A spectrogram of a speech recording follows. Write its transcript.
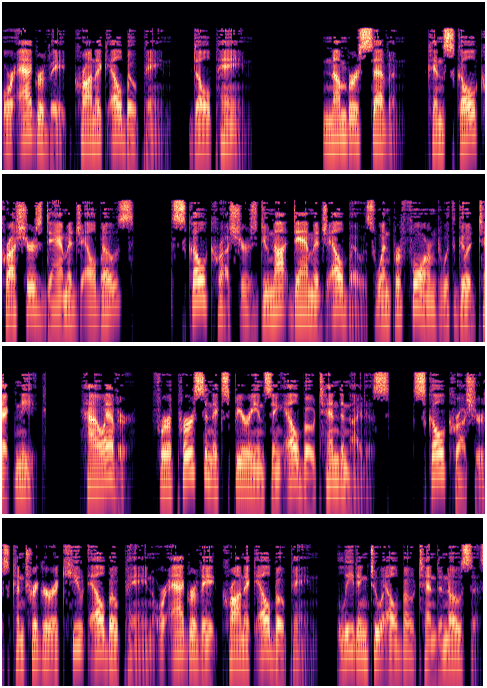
or aggravate chronic elbow pain, dull pain. Number 7. Can skull crushers damage elbows? Skull crushers do not damage elbows when performed with good technique. However, for a person experiencing elbow tendonitis, skull crushers can trigger acute elbow pain or aggravate chronic elbow pain, leading to elbow tendinosis.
